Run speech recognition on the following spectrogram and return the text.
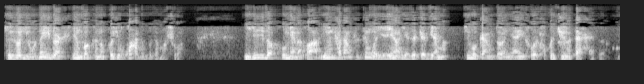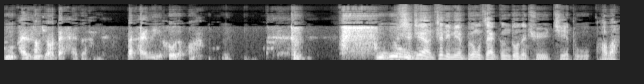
所以说有那一段时间，我可能回去话都不怎么说。你就到后面的话，因为他当时跟我爷一样，也在这边嘛。最后干了多少年以后，他回去了带孩子，嗯，孩子上学校带孩子，带孩子以后的话，是这样。这里面不用再更多的去解读，好吧？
